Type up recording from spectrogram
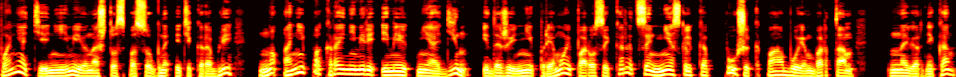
Понятия не имею, на что способны эти корабли, но они, по крайней мере, имеют не один и даже не прямой порос, и, кажется, несколько пушек по обоим бортам. Наверняка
